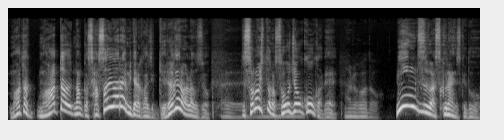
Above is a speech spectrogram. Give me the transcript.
またまたなんか誘い笑いみたいな感じでゲラゲラ笑うんですよ。でその人の相乗効果でなるほど。人数は少ないんですけど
